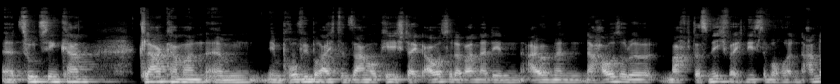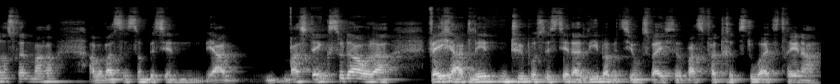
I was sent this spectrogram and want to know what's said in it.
äh, zuziehen kann. Klar kann man ähm, im Profibereich dann sagen, okay, ich steige aus oder wandere den Ironman nach Hause oder mache das nicht, weil ich nächste Woche ein anderes Rennen mache. Aber was ist so ein bisschen ja was denkst du da oder welcher Athletentypus ist dir da lieber, beziehungsweise was vertrittst du als Trainer?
